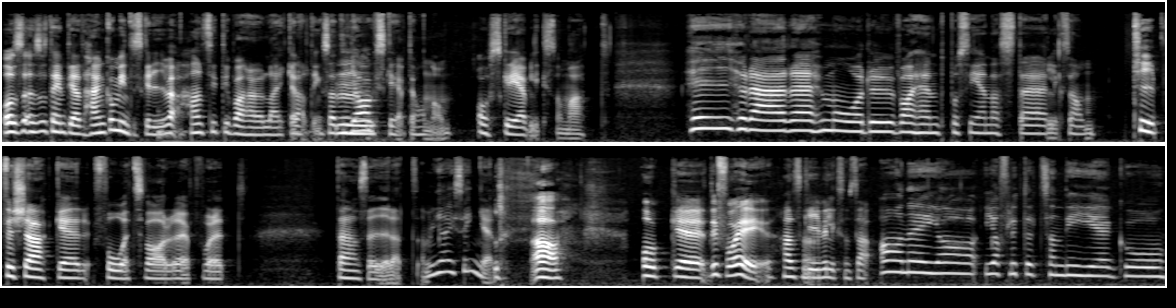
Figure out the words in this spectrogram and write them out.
och sen så tänkte jag att han kommer inte skriva. Han sitter ju bara här och likar allting. Så att Mm. jag skrev till honom. Och skrev liksom att Hej, hur är det? Hur mår du? Vad har hänt på senaste? Liksom. Typ försöker få ett svar på ett där han säger att "Ja, jag är singel. Ja. Och eh, det får jag ju. Han skriver liksom så här, ah nej jag, jag flyttade till San Diego.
